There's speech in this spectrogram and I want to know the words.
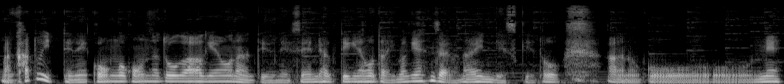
まあ、かといってね、今後こんな動画を上げようなんていうね、戦略的なことは今現在はないんですけど、あの、こう、ね、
